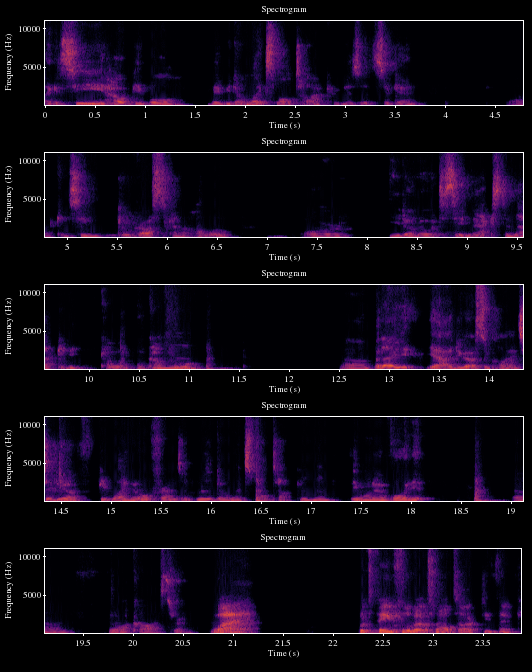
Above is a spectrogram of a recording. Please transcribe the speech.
I can see how people maybe don't like small talk because it's again uh, can seem come across as kind of hollow, or you don't know what to say next, and that can become uncomfortable. Um, but I yeah I do have some clients. I do have people I know, friends that really don't like small talk. Mhm. They want to avoid it um, at all costs, right? Why? What's painful about small talk? Do you think?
